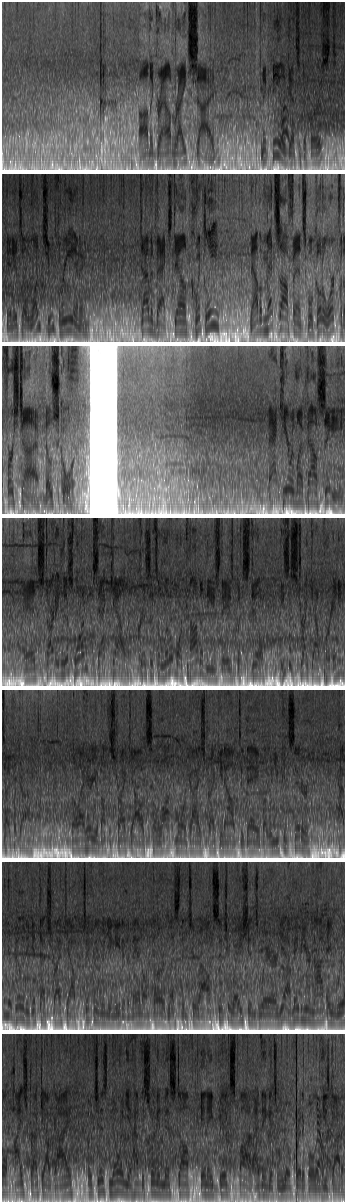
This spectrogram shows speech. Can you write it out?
On the ground right side. McNeil gets it to first. And it's a one two three inning. Diamondbacks down quickly. Now the Mets offense will go to work for the first time. No score. Back here with my pal Singy. And starting this one, Zach Gallen. Chris, it's a little more common these days, but still, he's a strikeout per inning type of guy. Well, I hear you about the strikeouts. A lot more guys striking out today, but when you consider having the ability to get that strikeout, particularly when you need it, a man on third, less than two outs, situations where, yeah, maybe you're not a real high strikeout guy, but just knowing you have the swing and miss stuff in a big spot, I think it's real critical, and he's got it.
